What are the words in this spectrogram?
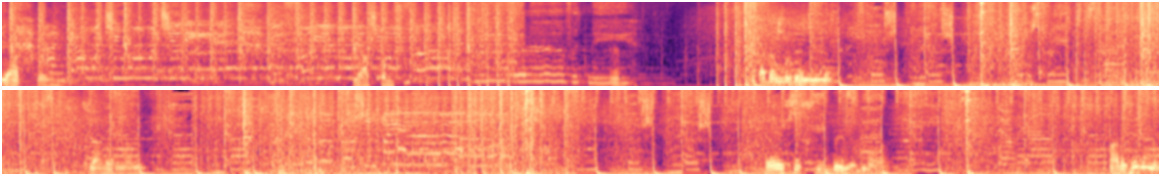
Yaptı. Yaz konusu. Adam burada önümde. Silahlarımı alayım. En sessiz bölüm bu abi. Hareket edin mi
